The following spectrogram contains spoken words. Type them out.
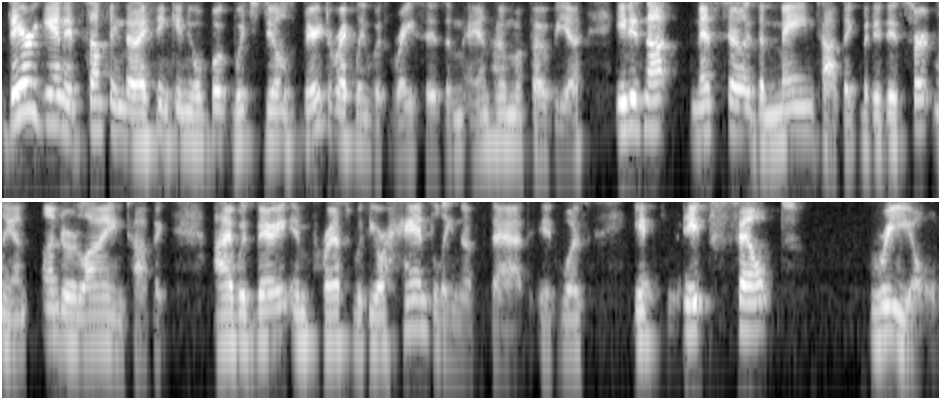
there again, it's something that I think in your book, which deals very directly with racism and homophobia, it is not necessarily the main topic, but it is certainly an underlying topic. I was very impressed with your handling of that. It was it it felt real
